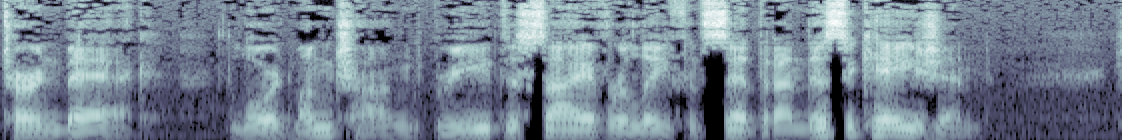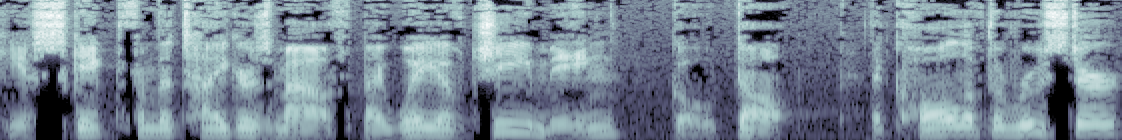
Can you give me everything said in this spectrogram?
turned back. Lord Mengchang breathed a sigh of relief and said that on this occasion he escaped from the tiger's mouth by way of Ji Ming Gou Dao, the call of the rooster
